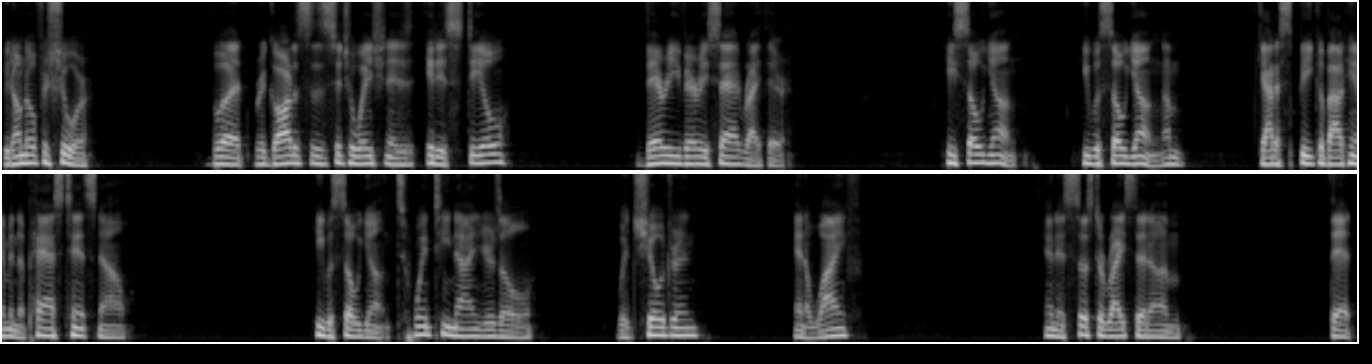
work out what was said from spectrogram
We don't know for sure. But regardless of the situation, it is, it is still very, very sad right there. He's so young. He was so young. I'm got to speak about him in the past tense now. He was so young, 29 years old, with children and a wife. And his sister writes that um that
